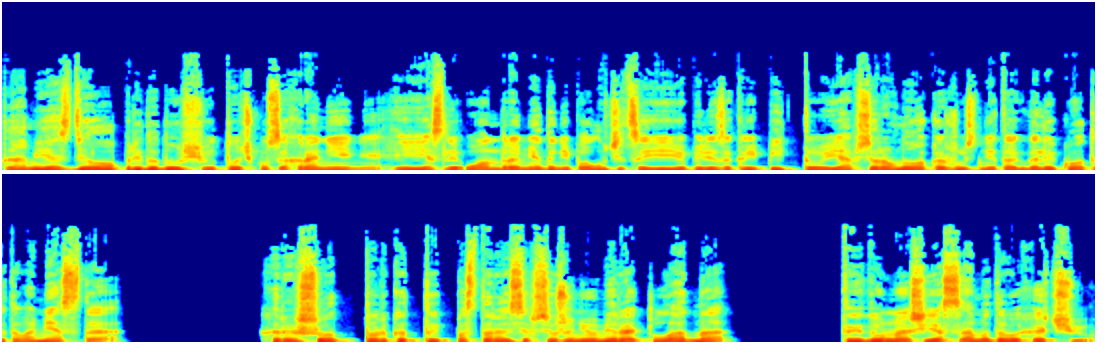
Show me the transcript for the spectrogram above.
Там я сделал предыдущую точку сохранения, и если у Андромеды не получится ее перезакрепить, то я все равно окажусь не так далеко от этого места. Хорошо, только ты постарайся все же не умирать, ладно? Ты думаешь, я сам этого хочу?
